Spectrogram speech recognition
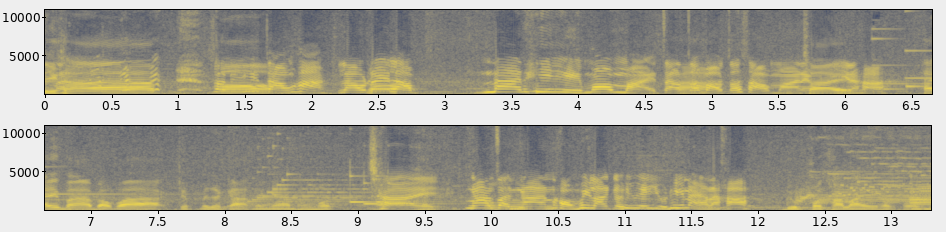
ดีครับ มอบหมายจากเจ้าบ่าวเจ้าสาวมาในวันนี้นะคะ ให้มาแบบว่าเก็บบรรยากาศในงานทั้งหมด ใช่ งานจัดงานของพี่รัฐกับพี่เมย์อยู่ที่ไหนนะคะ อยู่โพธาไลครับผมอ่า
